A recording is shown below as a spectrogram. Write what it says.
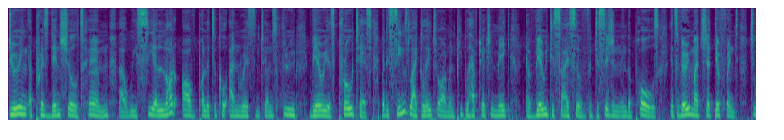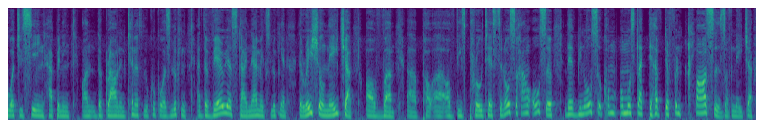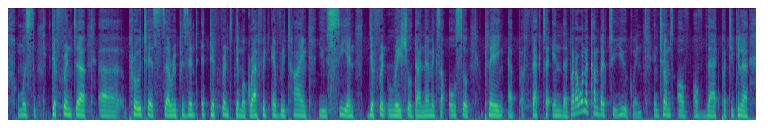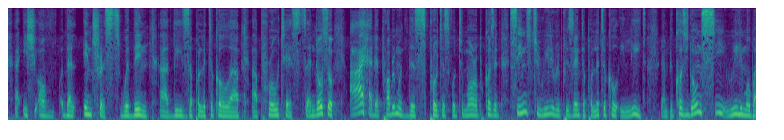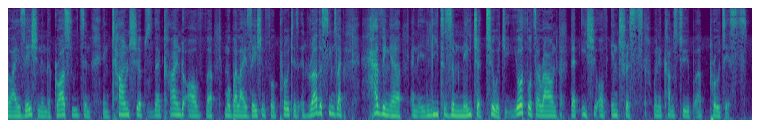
during a presidential term, we see a lot of political unrest in terms through various protests. But it seems like later on, when people have to actually make a very decisive decision in the polls. It's very much uh, different to what you're seeing happening on the ground. And Kenneth Lukuko was looking at the various dynamics, looking at the racial nature of um, uh, po- uh, of these protests, and also how also they've been also com- almost like they have different classes of nature, almost different uh, uh, protests uh, represent a different demographic every time you see, and different racial dynamics are also playing a, a factor in that. But I want to come back to you, Gwen, in terms of, of that particular uh, issue of the interests within uh, these uh, political uh, uh, protests. And also, I had a problem with this protest for tomorrow because it seems to really represent a political elite and because you don't see really mobilization in the grassroots and in townships, that kind of uh, mobilization for protest. It rather seems like having a, an elitism nature to it. Your thoughts around that issue of interests when it comes to uh, protests?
